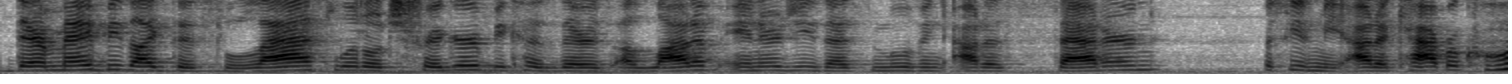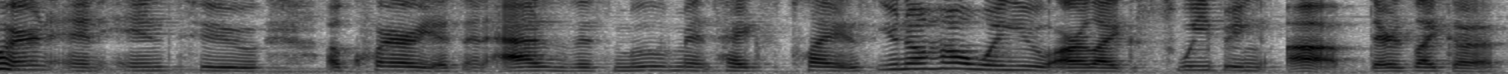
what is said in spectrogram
There may be like this last little trigger because there's a lot of energy that's moving out of Saturn, excuse me, out of Capricorn and into Aquarius. And as this movement takes place, you know how when you are like sweeping up, there's like a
